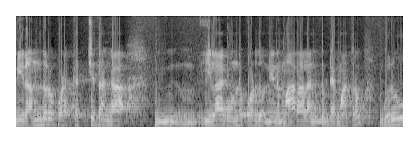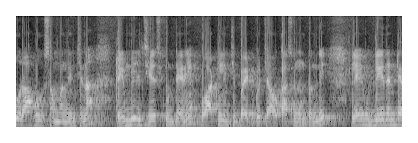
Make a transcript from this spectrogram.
మీరందరూ కూడా ఖచ్చితంగా ఇలాగ ఉండకూడదు నేను మారాలనుకుంటే మాత్రం గురువు రాహువుకు సంబంధించిన రెమెడీలు చేసుకుంటేనే వాటి నుంచి బయటకు వచ్చే అవకాశం ఉంటుంది. లేక లేదంటే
